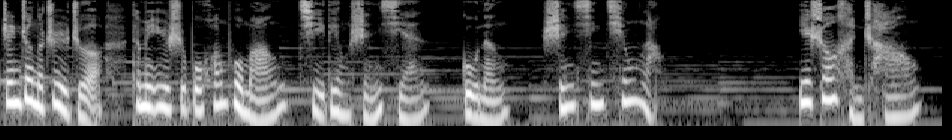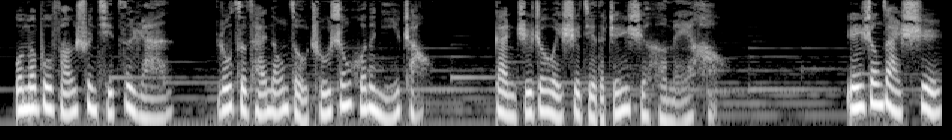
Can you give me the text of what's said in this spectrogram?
真正的智者，他们遇事不慌不忙，气定神闲，故能身心清朗。一生很长，我们不妨顺其自然，如此才能走出生活的泥沼，感知周围世界的真实和美好。人生在世，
